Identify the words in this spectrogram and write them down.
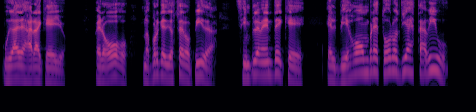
voy a dejar aquello. Pero ojo, no es porque Dios te lo pida, simplemente que el viejo hombre todos los días está vivo.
